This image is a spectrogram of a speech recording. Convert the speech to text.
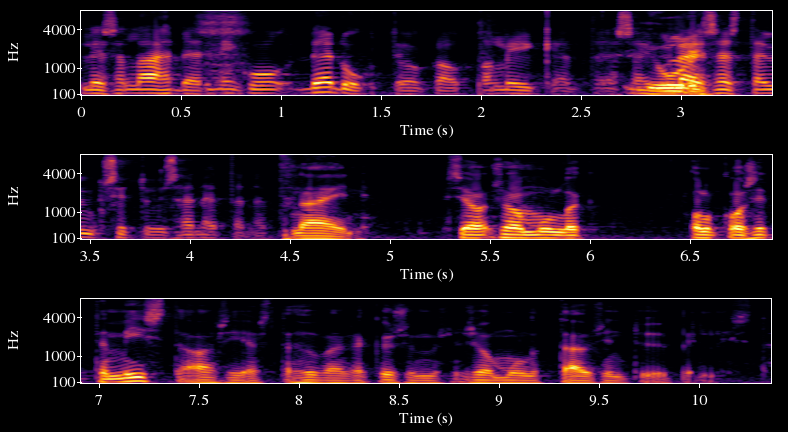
Eli sä lähdet niin kuin deduktion kautta liikenteeseen, Juuri. yleisestä yksityisen etenet. Näin. Se on, se on mulle olkoon sitten mistä asiasta hyvänsä kysymys, niin se on mulle täysin tyypillistä.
